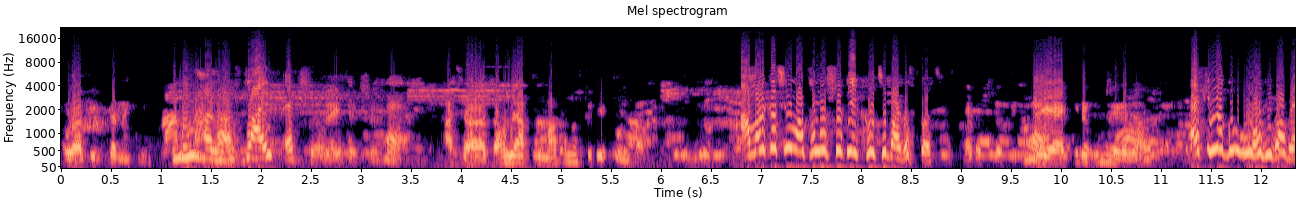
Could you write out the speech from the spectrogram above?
পুরা নাকি? না না স্লাইস একশো। প্রাইস একশো। হ্যাঁ। আচ্ছা তাহলে আপনার মাথা নষ্ট কেক কোনটা? আমার কাছে মাথা নষ্ট কেক হচ্ছে বাটারস্কচ হ্যাঁ। একই রকম হয়ে গেল? একই রকম হলো কীভাবে?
